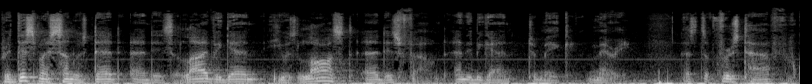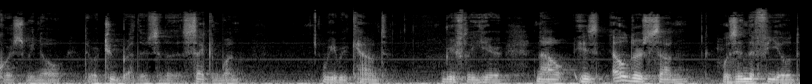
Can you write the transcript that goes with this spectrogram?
For this my son was dead and is alive again. He was lost and is found. And they began to make merry. That's the first half. Of course, we know there were two brothers. And the second one we recount briefly here. Now, his elder son was in the field,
